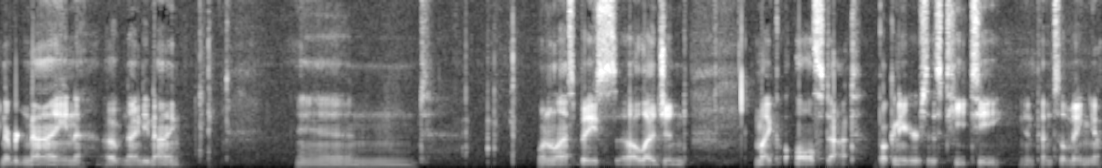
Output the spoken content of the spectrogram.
number 9 of 99. And one last base uh, legend, Mike Alstott. Buccaneers is TT in Pennsylvania,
